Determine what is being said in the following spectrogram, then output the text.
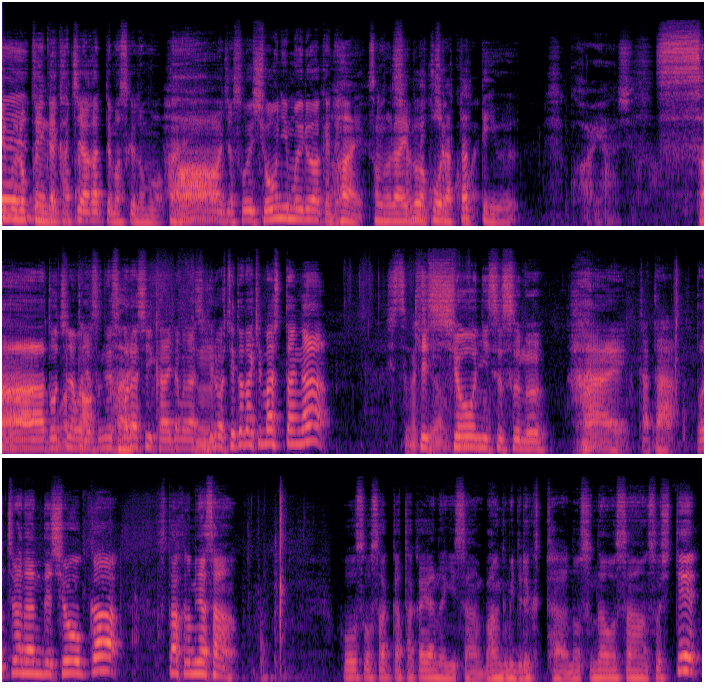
A ブロックに前回勝ち上がってますけども、はいああじゃあそういう証人もいるわけで、はい。そのライブはこうだったってういう。怖い話ださあどちらもですねはい。素晴らしい階段話披露していただきましたが、う。決勝に進むはい方どちらなんでしょうか？スタッフの皆さん放送作家高柳さん番組ディレクターの砂尾さんそして、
